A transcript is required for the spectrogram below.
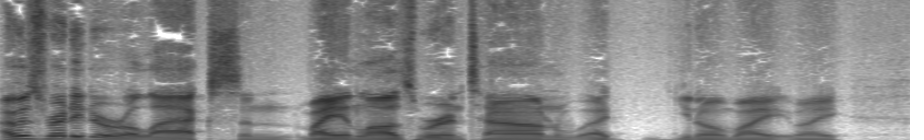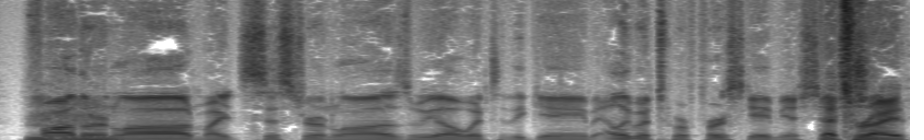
I was ready to relax, and my in-laws were in town. I, you know, my my Mm-hmm. father-in-law, my sister-in-laws, we all went to the game. Ellie went to her first game yesterday. That's She- right.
